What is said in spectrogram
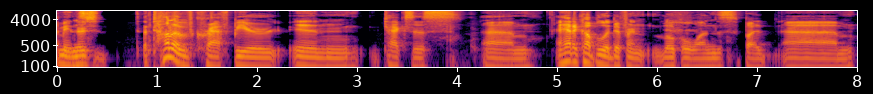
I mean, there's a ton of craft beer in Texas. Um, I had a couple of different local ones, but um,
